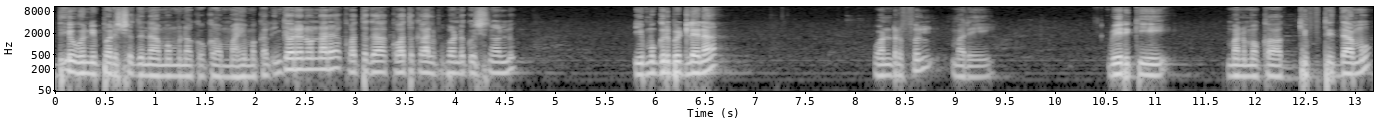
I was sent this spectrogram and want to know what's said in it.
దేవుని పరిశుద్ధ నామమునకు ఒక మహిమ కల. ఇంకెవరైనా ఉన్నారా? కొత్తగా కోత కాలపు పండుగ వచ్చిన వాళ్ళు? ఈ ముగ్గురు బిడ్డలేనా? వండర్ఫుల్. మరి వీరికి మనం ఒక గిఫ్ట్ ఇద్దాము.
